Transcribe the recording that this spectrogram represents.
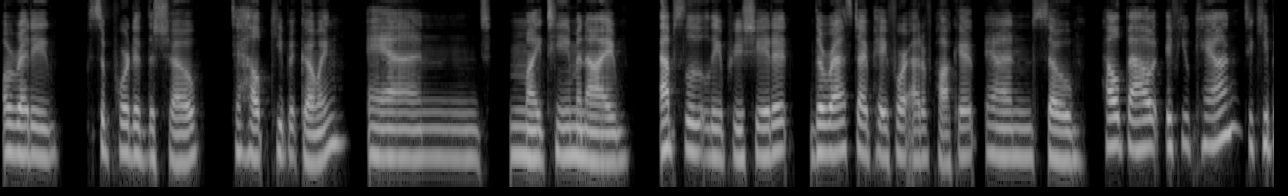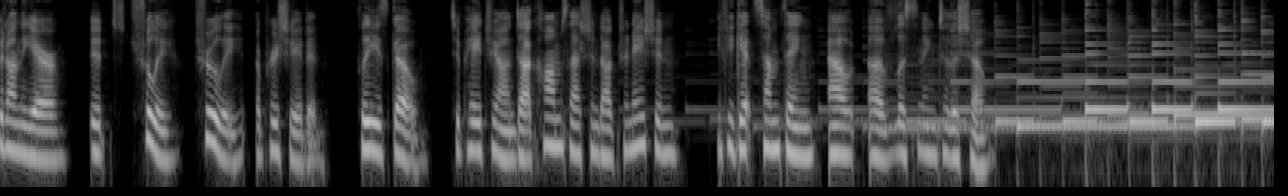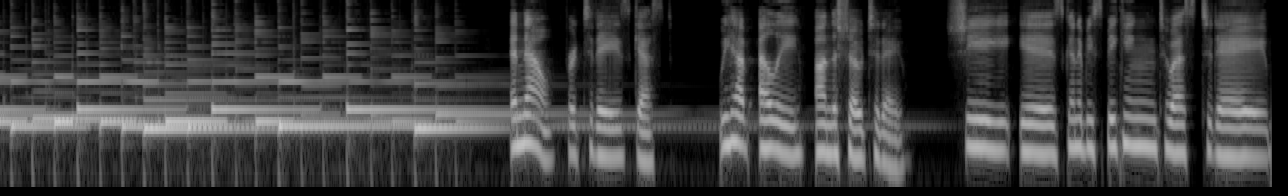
already supported the show to help keep it going. And my team and I absolutely appreciate it. The rest I pay for out of pocket. And so help out if you can to keep it on the air. It's truly, truly appreciated. Please go to patreon.com slash indoctrination if you get something out of listening to the show. And now for today's guest. We have Ellie on the show today. She is going to be speaking to us today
